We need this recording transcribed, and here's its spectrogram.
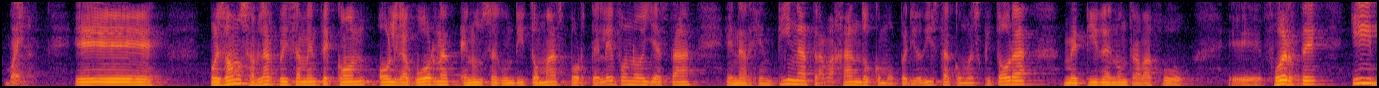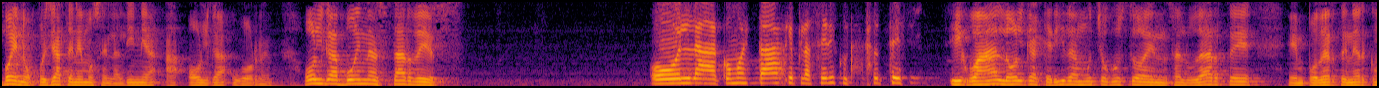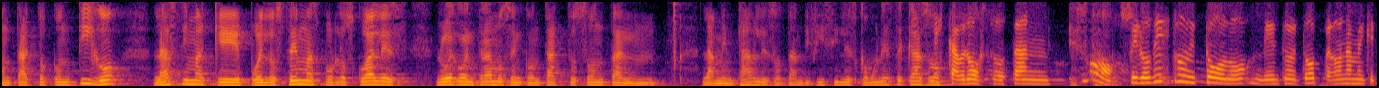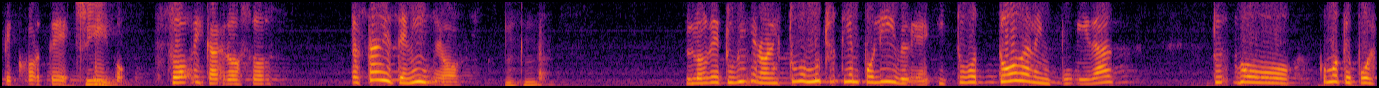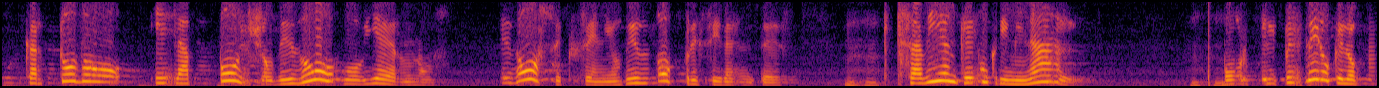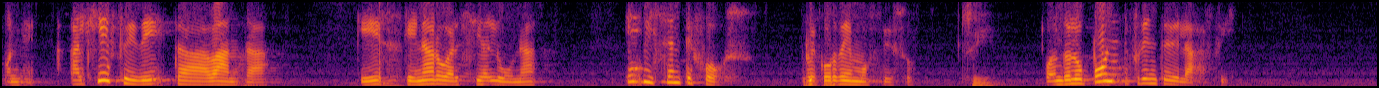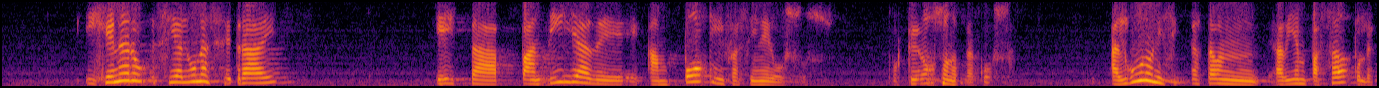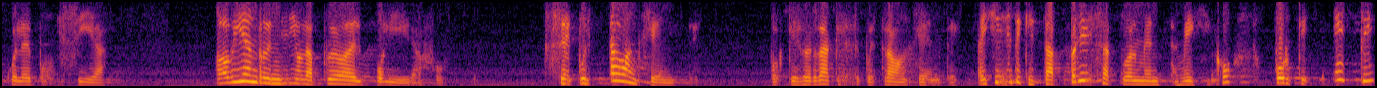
bueno. Eh, pues vamos a hablar precisamente con Olga Warnat en un segundito más por teléfono. Ella está en Argentina trabajando como periodista, como escritora, metida en un trabajo eh, fuerte. Y bueno, pues ya tenemos en la línea a Olga Warren. Olga, buenas tardes. Hola, ¿cómo estás? Qué placer escucharte. Igual, Olga, querida, mucho gusto en saludarte, en poder tener contacto contigo. Lástima que pues los temas por los cuales luego entramos en contacto son tan lamentables o tan difíciles como en este caso. Escabroso, tan... No, pero dentro de todo, dentro de todo, perdóname que te corte, sí. son escabrosos, está detenido. Lo detuvieron, estuvo mucho tiempo libre y tuvo toda la impunidad, tuvo, ¿cómo te puedo explicar? Todo el apoyo de dos gobiernos, de dos sexenios, de dos presidentes sabían que era un criminal, porque el primero que lo pone al jefe de esta banda, que es Genaro García Luna, es Vicente Fox, recordemos eso. Sí. Cuando lo pone frente de la AFI. Y Genaro García Luna se trae esta pandilla de ampones y fascinerosos, porque no son otra cosa. Algunos ni siquiera estaban, habían pasado por la escuela de policía, no habían rendido la prueba del polígrafo, secuestraban gente, porque es verdad que secuestraban gente. Hay gente que está presa actualmente en México porque este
